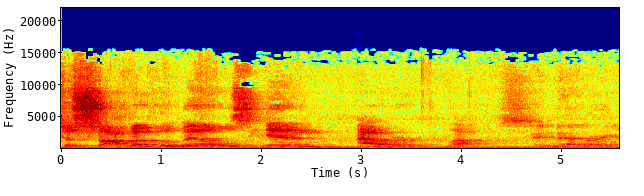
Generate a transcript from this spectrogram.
to stop up the wells in our lives. Amen.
